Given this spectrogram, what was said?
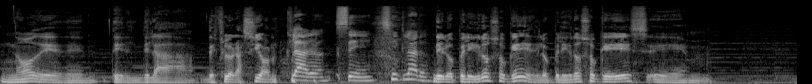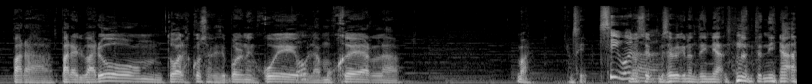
¿no? De, de, de- de la defloración. Claro, sí, sí, claro. De lo peligroso que es, de lo peligroso que es eh, para, para el varón, todas las cosas que se ponen en juego, Oh. la mujer, la. Bueno, en fin. Sí, bueno. No sé, se ve que no entendí, no entendí nada.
